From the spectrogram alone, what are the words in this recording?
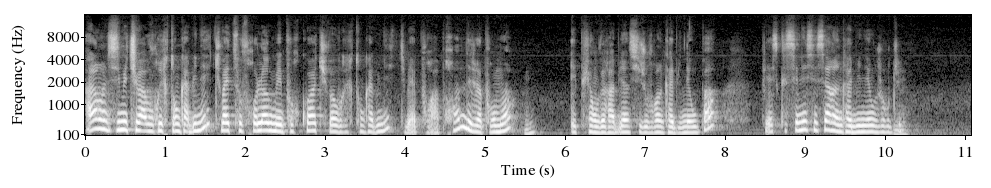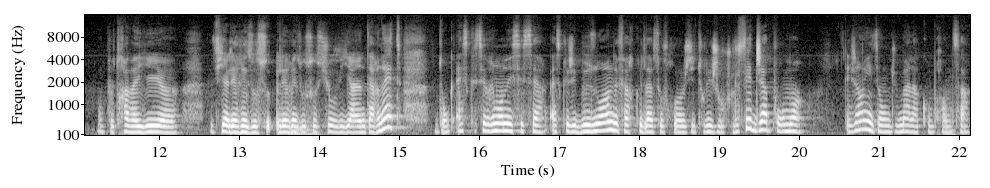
Alors on me dit, mais tu vas ouvrir ton cabinet, tu vas être sophrologue, mais pourquoi tu vas ouvrir ton cabinet? Je dis, ben, pour apprendre déjà pour moi. Mmh. Et puis on verra bien si j'ouvre un cabinet ou pas. Puis est-ce que c'est nécessaire un cabinet aujourd'hui? Mmh. On peut travailler euh, via les réseaux, les réseaux mmh. sociaux, via Internet. Donc est-ce que c'est vraiment nécessaire? Est-ce que j'ai besoin de faire que de la sophrologie tous les jours? Je le fais déjà pour moi. Les gens, ils ont du mal à comprendre ça.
